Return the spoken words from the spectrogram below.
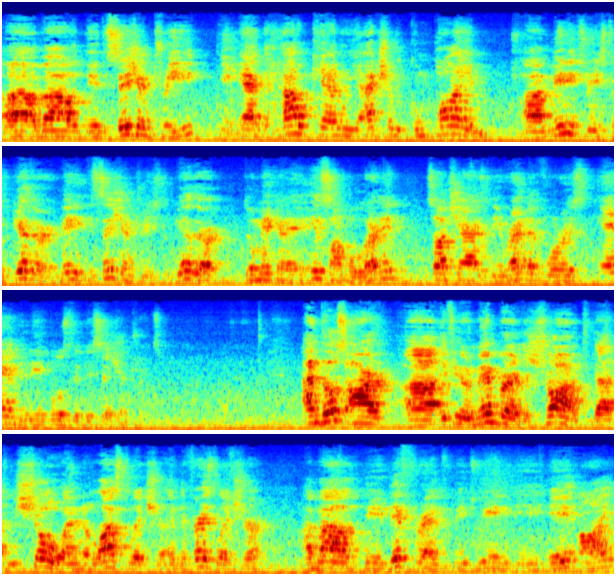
uh, about the decision tree and how can we actually combine uh, many trees together, many decision trees together to make an ensemble learning, such as the random forest and the boosted decision trees. And those are, uh, if you remember the chart that we show in the last lecture, in the first lecture, about the difference between the AI,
